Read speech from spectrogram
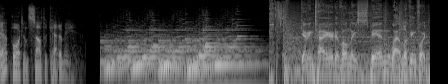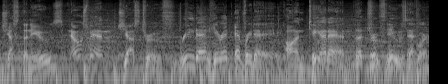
Airport and South Academy. Getting tired of only spin while looking for just the news? No spin, just truth. Read and hear it every day on TNN, the Truth News Network.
